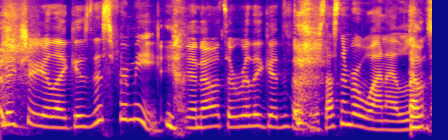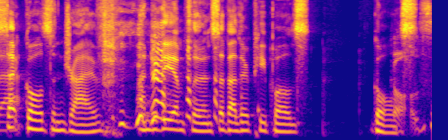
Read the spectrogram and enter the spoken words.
make sure you're like, is this for me? You know, it's a really good filter. So that's number one. I love Don't that. set goals and drive under the influence of other people's goals.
